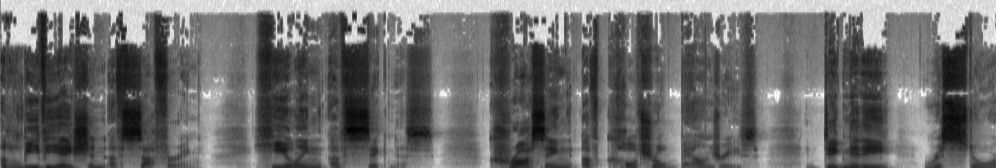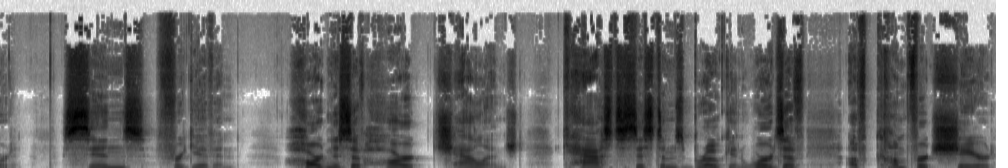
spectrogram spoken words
alleviation of suffering, healing of sickness, crossing of cultural boundaries, dignity restored sins forgiven, hardness of heart challenged, caste systems broken, words of, of comfort shared,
